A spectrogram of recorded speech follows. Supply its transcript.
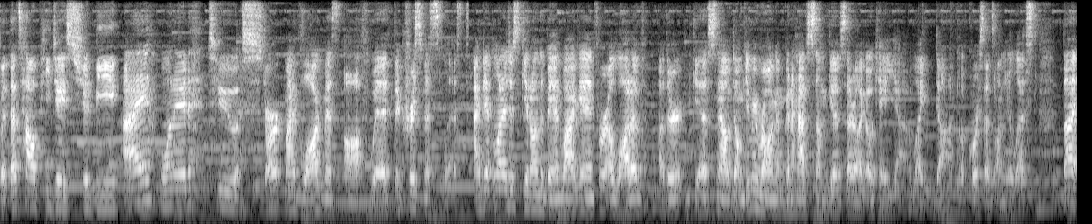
but that's how PJs should be. I wanted to start my Vlogmas off with the Christmas list. I didn't want to just get on the bandwagon for a lot of other gifts. Now, don't get me wrong, I'm gonna have some gifts that are like, okay, yeah, like duh, of course that's on your list. But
